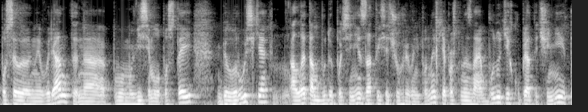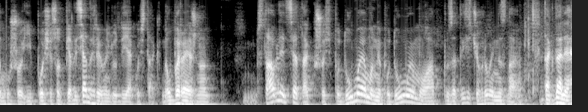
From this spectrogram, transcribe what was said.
посилений варіант на по-моєму 8 лопастей білоруське, але там буде по ціні за 1000 гривень. По них я просто не знаю, будуть їх купляти чи ні, тому що і по 650 гривень люди якось так обережно. Ставляться, так щось подумаємо, не подумаємо, а за тисячу гривень не знаю. Так, далі.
